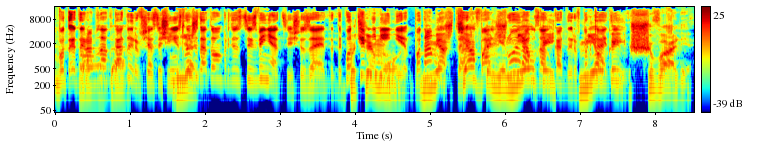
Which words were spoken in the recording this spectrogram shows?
Вот это О, Рамзан да. Кадыров сейчас еще не Я- слышит, а то вам придется извиняться еще за это. Так вот, тем Почему? не менее, потому Мя- что тявканье большой Рамзан мелкой, Кадыров только мелкой один. швали.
